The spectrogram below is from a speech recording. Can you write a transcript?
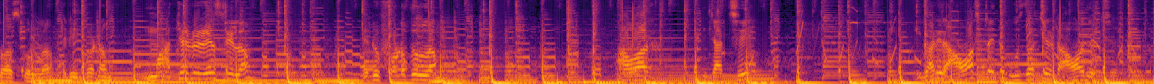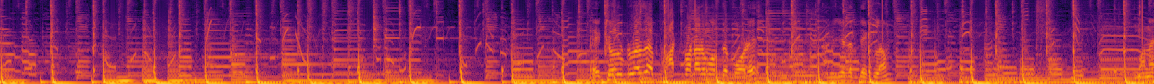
ক্রস করলাম এদিক মাঠে রেস্ট নিলাম একটু ফটো তুললাম। যাচ্ছি। গাড়ির আওয়াজটাই তো বুঝতে পারছি, একটা আওয়াজ হচ্ছে। এই টোল প্লাজা ভাটপাড়ার মধ্যে পড়ে, আমি যেটা দেখলাম। মানে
